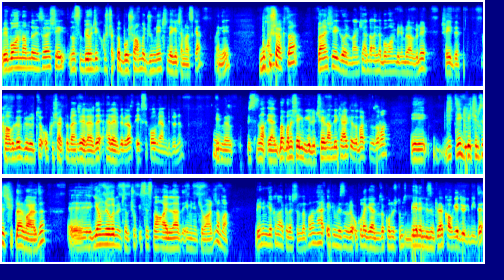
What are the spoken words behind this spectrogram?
Ve bu anlamda mesela şey nasıl bir önceki kuşakta boşanma cümle içinde geçemezken hani bu kuşakta ben şey gördüm ben kendi anne babam benim biraz böyle şeydi kavga gürültü o kuşakta bence herhalde her evde biraz eksik olmayan bir dönüm. Bilmiyorum istisna, yani bana şey gibi geliyor çevremdeki herkese baktığım zaman e, ciddi geçimsiz çiftler vardı. E, yanılıyor olabilirim tabii çok istisna aileler de eminim ki vardır ama benim yakın arkadaşlarımda falan her hepimizin okula geldiğimizde konuştuğumuz gene bizimkiler kavga ediyor gibiydi.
